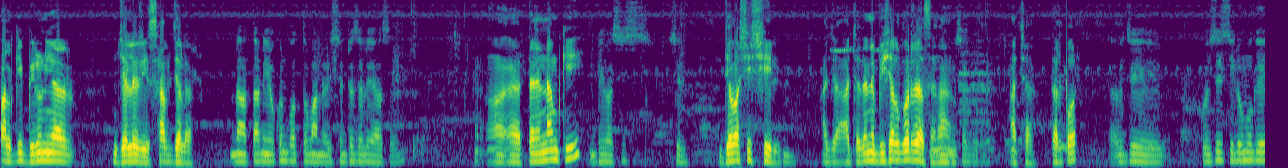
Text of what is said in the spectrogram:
পালকি বিরুনিয়ার জেলেরই সাব জেলার না তানি এখন বর্তমানে সেন্ট্রাল জেলে আছে। তেনের নাম কি? দেবাশিস শিল। দেবাশিস শীল। আচ্ছা আচ্ছা তেনে বিশালগড়ের আছে না? বিশাল করে আচ্ছা তারপর? যে কইছে শিলমুগে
